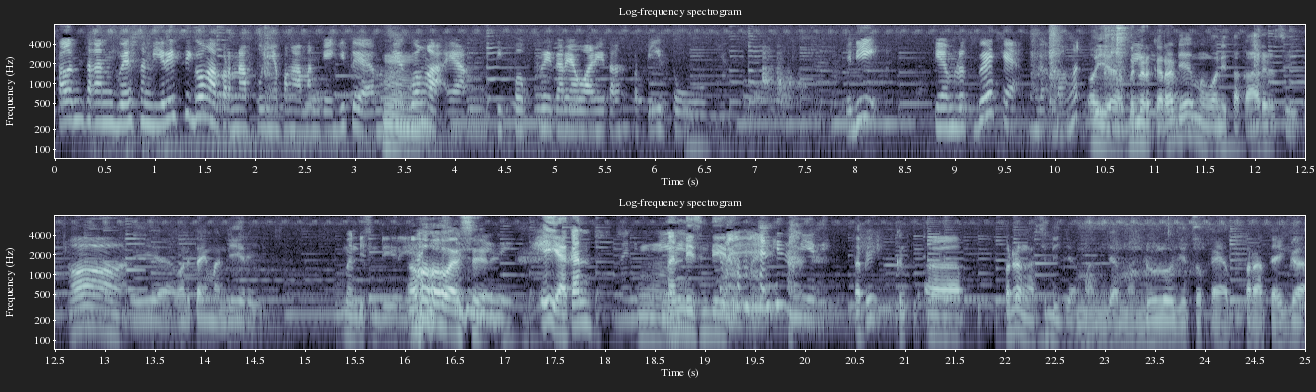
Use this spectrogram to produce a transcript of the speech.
kalau misalkan gue sendiri sih gue nggak pernah punya pengalaman kayak gitu ya maksudnya Hmm. gue nggak yang tipe kriteria wanita seperti itu gitu jadi ya menurut gue kayak nggak banget Oh iya, bener karena dia emang wanita karir sih. Oh, Iya, wanita yang mandiri. Mandi sendiri. Oh, I sendiri. Iya kan? mandi Hmm. sendiri Mandi sendiri. mandi sendiri Tapi eh, pernah nggak sih di zaman-zaman dulu gitu kayak para tega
